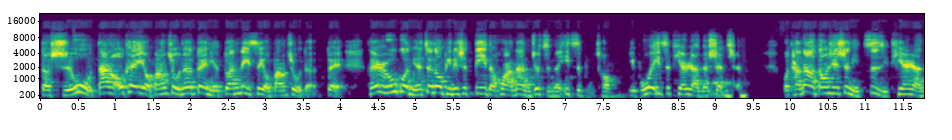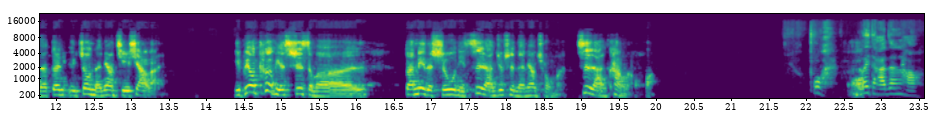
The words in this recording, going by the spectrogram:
的食物，当然 OK 有帮助，那个对你的端粒是有帮助的，对。可是如果你的振动频率是低的话，那你就只能一直补充，你不会一直天然的生成。我谈到的东西是你自己天然的跟宇宙能量接下来，你不用特别吃什么端粒的食物，你自然就是能量充满，自然抗老化。哇，回答真好，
